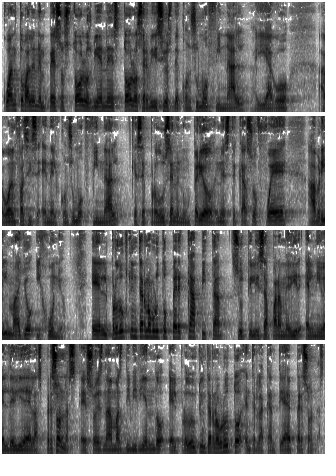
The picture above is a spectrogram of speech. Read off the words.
cuánto valen en pesos todos los bienes, todos los servicios de consumo final. Ahí hago hago énfasis en el consumo final que se producen en un periodo. En este caso fue abril, mayo y junio. El Producto Interno Bruto per cápita se utiliza para medir el nivel de vida de las personas. Eso es nada más dividiendo el Producto Interno Bruto entre la cantidad de personas.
